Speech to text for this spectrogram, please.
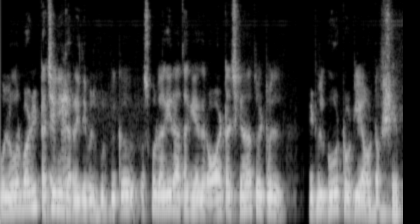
वो lower body touch ही नहीं mm-hmm. कर रही थी बिल्कुल because उसको लग ही रहा था कि अगर और touch किया तो it will it will go totally out of shape.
